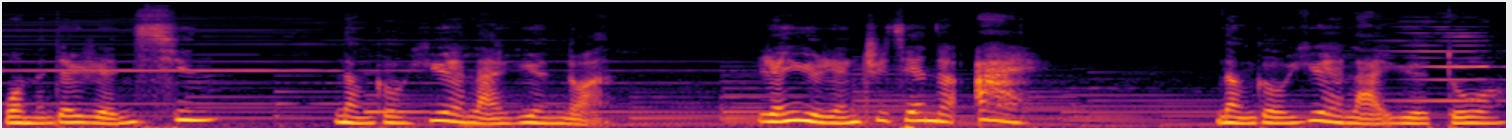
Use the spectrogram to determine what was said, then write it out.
我们的人心能够越来越暖，人与人之间的爱能够越来越多。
